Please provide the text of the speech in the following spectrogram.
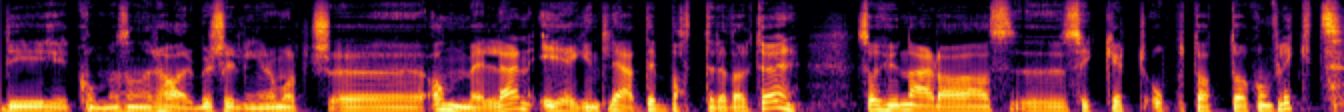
de kommer med sånne rare beskyldninger om at uh, anmelderen egentlig er debattredaktør. Så hun er da sikkert opptatt av konflikt.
